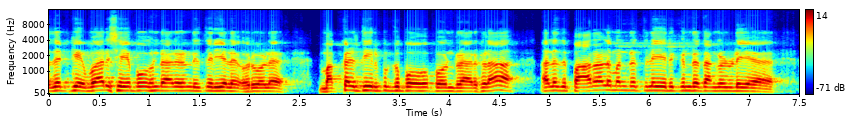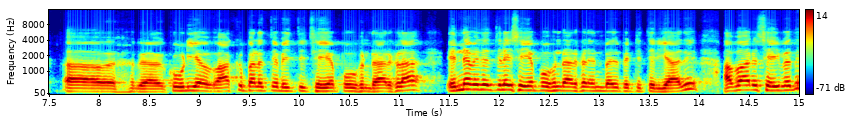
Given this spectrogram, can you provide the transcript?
அதற்கு எவ்வாறு செய்ய போகின்றார்கள் என்று தெரியல. ஒருவேளை மக்கள் தீர்ப்புக்கு போக போகின்றார்களா? அல்லது பாராளுமன்றத்திலே இருக்கின்ற தங்களுடைய கூடிய வாக்குப்பலத்தை வைத்து செய்ய போகின்றார்களா? என்ன விதத்திலே செய்ய போகின்றார்கள் என்பது பற்றி தெரியாது. அவ்வாறு செய்வது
